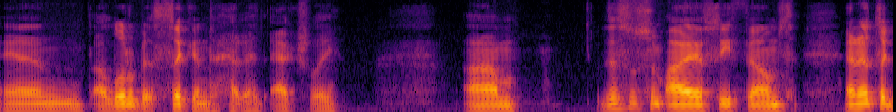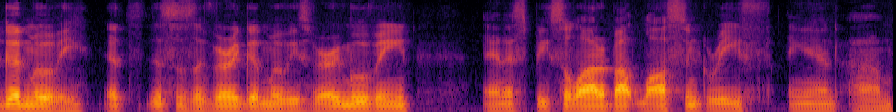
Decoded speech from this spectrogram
and a little bit sickened at it, actually. Um, this is some IFC films, and it's a good movie. It's this is a very good movie. It's very moving, and it speaks a lot about loss and grief and um,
